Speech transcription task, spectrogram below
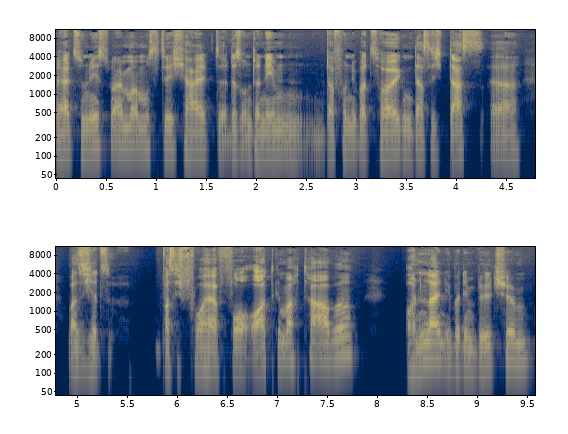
Ja, zunächst mal musste ich halt äh, das Unternehmen davon überzeugen, dass ich das, äh, was ich jetzt, was ich vorher vor Ort gemacht habe, online über den Bildschirm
